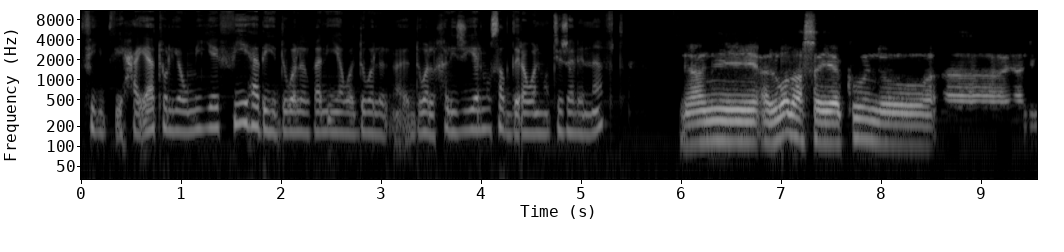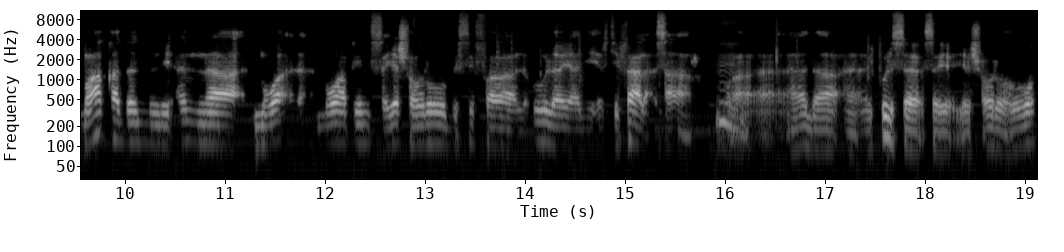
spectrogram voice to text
في في حياته اليومية في هذه الدول الغنية والدول الدول الخليجية المصدرة والمنتجة للنفط؟ يعني الوضع سيكون معقدا لأن المواطن سيشعر بصفة الأولى يعني ارتفاع الأسعار. وهذا الكل سيشعره.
